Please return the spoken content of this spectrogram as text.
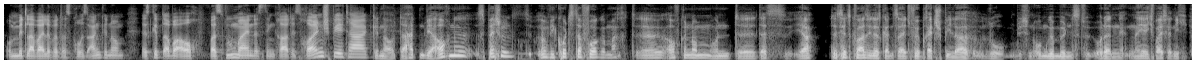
und mittlerweile wird das groß angenommen. Es gibt aber auch, was du meintest, den gratis Rollenspieltag. Genau, da hatten wir auch eine Special irgendwie kurz davor gemacht, äh, aufgenommen und äh, das, ja, das ist jetzt quasi das Ganze halt für Brettspieler so ein bisschen umgemünzt oder nee, ich weiß ja nicht.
